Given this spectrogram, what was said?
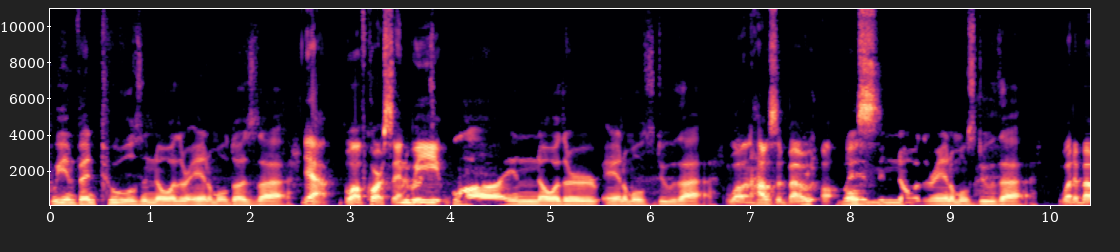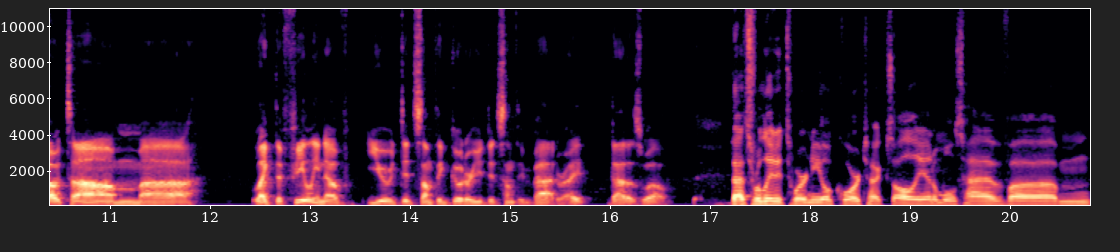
We invent tools and no other animal does that. Yeah. Well, of course, and we. fly and no other animals do that. Well, and how's about Swim also, and no other animals do that. what about um uh, like the feeling of you did something good or you did something bad, right? That as well. That's related to our neocortex. All animals have um,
